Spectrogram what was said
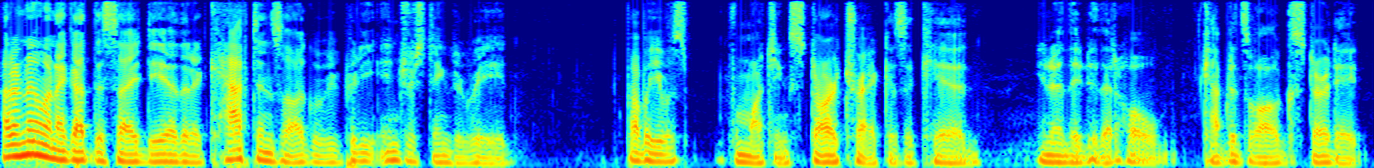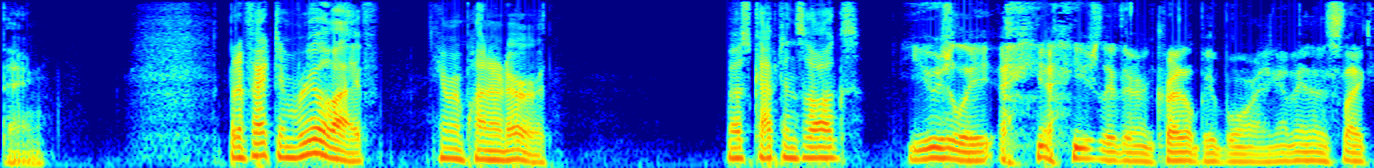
I don't know when I got this idea that a captain's log would be pretty interesting to read. Probably it was from watching Star Trek as a kid. You know, they do that whole captain's log stardate thing. But in fact, in real life, here on planet Earth, most captain's logs? Usually, yeah, usually they're incredibly boring. I mean, it's like,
